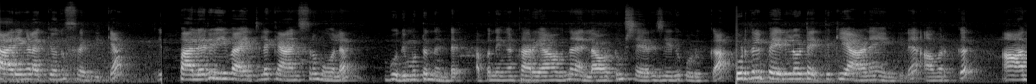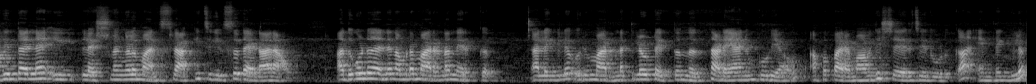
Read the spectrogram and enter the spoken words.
കാര്യങ്ങളൊക്കെ ഒന്ന് ശ്രദ്ധിക്കാം. പലരും ഈ വയറ്റിലെ ക്യാൻസർ മൂലം ബുദ്ധിമുട്ടുന്നുണ്ട്. അപ്പം നിങ്ങൾക്കറിയാവുന്ന എല്ലാവർക്കും ഷെയർ ചെയ്ത് കൊടുക്കുക. കൂടുതൽ പേരിലോട്ട് എത്തിക്കുകയാണ് എങ്കിൽ അവർക്ക് ആദ്യം തന്നെ ഈ ലക്ഷണങ്ങൾ മനസ്സിലാക്കി ചികിത്സ തേടാനാവും. അതുകൊണ്ട് തന്നെ നമ്മുടെ മരണനിരക്ക് അല്ലെങ്കിൽ ഒരു മരണത്തിലോട്ട് എത്തുന്നത് തടയാനും കൂടിയാവും. അപ്പോൾ പരമാവധി ഷെയർ ചെയ്ത് കൊടുക്കുക. എന്തെങ്കിലും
